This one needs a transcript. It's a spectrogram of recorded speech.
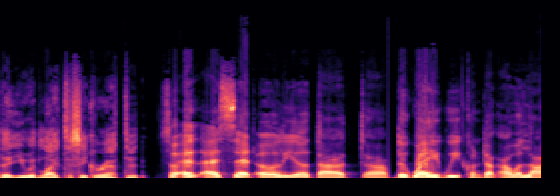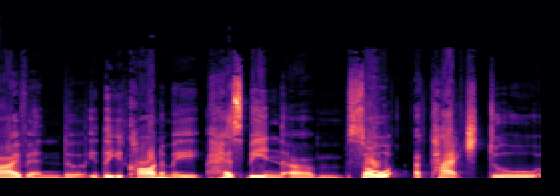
that you would like to see corrected? So as I said earlier, that uh, the way we conduct our life and the, the economy has been um, so attached to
